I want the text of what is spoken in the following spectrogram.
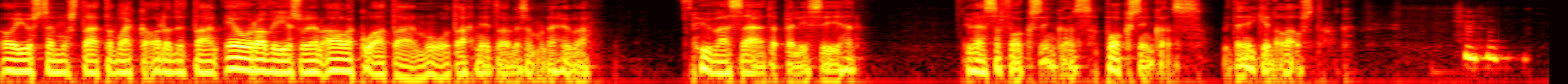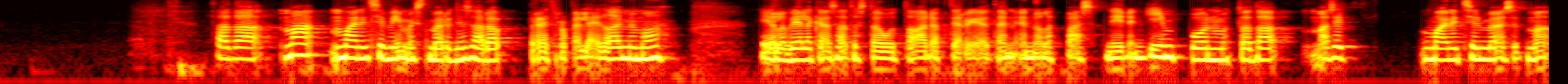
on just semmoista, että vaikka odotetaan Euroviisujen alkua tai muuta, niin toi oli semmoinen hyvä, hyvä säätöpeli siihen yhdessä Foxin kanssa, Boxin kanssa, miten ikinä laustaankaan. Tätä, mä mainitsin viimeksi, että mä yritin saada retropelejä toimimaan. Ei ole vieläkään saatu sitä uutta adapteria, joten en ole päässyt niiden kimppuun, mutta tota, mä sitten mainitsin myös, että mä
